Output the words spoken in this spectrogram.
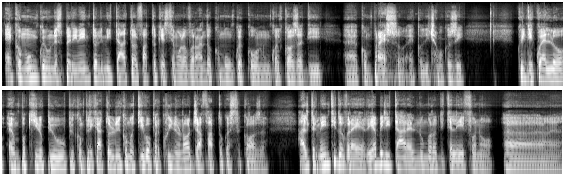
è comunque un esperimento limitato al fatto che stiamo lavorando comunque con qualcosa di eh, compresso, ecco diciamo così quindi quello è un pochino più, più complicato, l'unico motivo per cui non ho già fatto questa cosa. Altrimenti dovrei riabilitare il numero di telefono, uh,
